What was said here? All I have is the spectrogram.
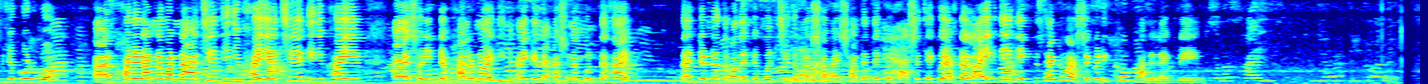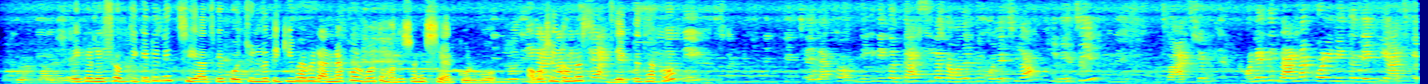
পুজো করব। আর ঘরে রান্নাবান্না আছে, দিদিভাই আছে। দিদিভাইয়ের শরীরটা ভালো নয়। দিদিভাইকে দেখাশোনা করতে হয়। তার জন্য তোমাদেরকে বলছি, তোমরা সবাই সাথে থেকো, পাশে থেকো। একটা লাইক দিয়ে দেখতে থাকো। আশা করি খুব ভালো লাগবে। এখানে সবজি কেটে নিচ্ছি। আজকে কচুল্লতি কীভাবে রান্না করব তোমাদের সঙ্গে শেয়ার করব। অবশ্যই তোমরা দেখতে থাকো। দেখো, বিক্রি করতে আসছিল, তোমাদেরকে বলেছিলাম, কিনেছি। তো আজকে অনেকদিন রান্না করিনি তো দেখি আজকে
